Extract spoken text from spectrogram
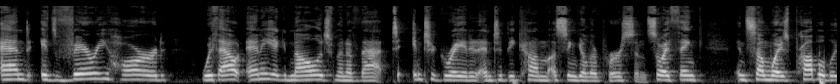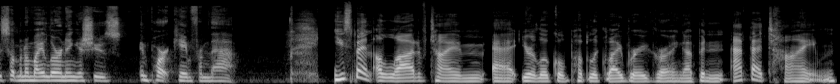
And it's very hard without any acknowledgement of that to integrate it and to become a singular person. So I think in some ways, probably some of my learning issues in part came from that. You spent a lot of time at your local public library growing up, and at that time,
